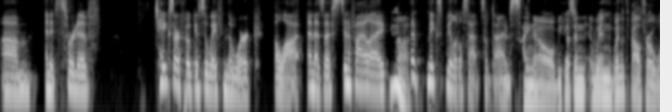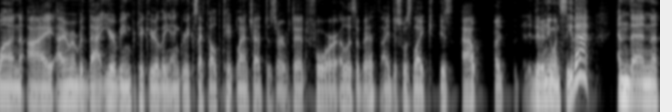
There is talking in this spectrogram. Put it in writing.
um, and it sort of takes our focus away from the work a lot. And as a cinephile, I yeah. it makes me a little sad sometimes. I know because in, when Gwyneth Paltrow won, I I remember that year being particularly angry because I felt Cate Blanchett deserved it for Elizabeth. I just was like, is out. Uh, did anyone see that? And then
